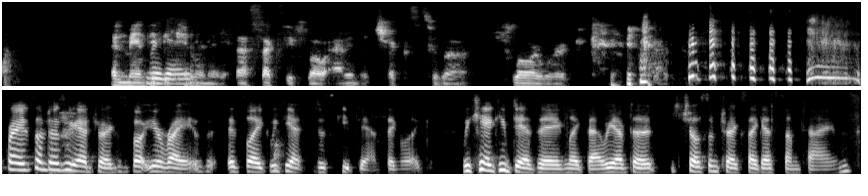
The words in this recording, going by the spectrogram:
and Mandy We're be good. killing it with that sexy flow, adding the tricks to the floor work. right. Sometimes we add tricks, but you're right. It's, it's like we can't just keep dancing. Like we can't keep dancing like that. We have to show some tricks, I guess, sometimes.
